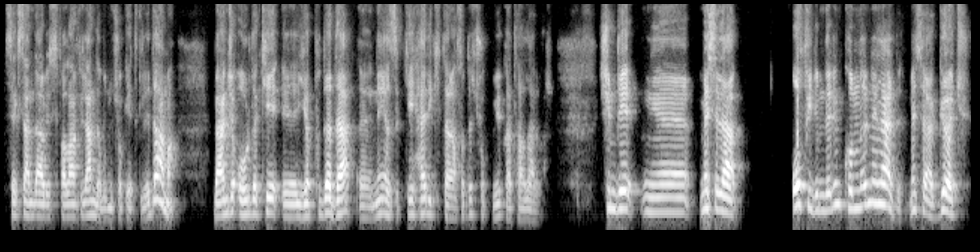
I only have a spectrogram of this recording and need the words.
80 darbesi falan filan da bunu çok etkiledi ama bence oradaki, eee, yapıda da, eee, ne yazık ki her iki tarafta da çok büyük hatalar var. Şimdi, eee, mesela o filmlerin konuları nelerdi? Mesela göç,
